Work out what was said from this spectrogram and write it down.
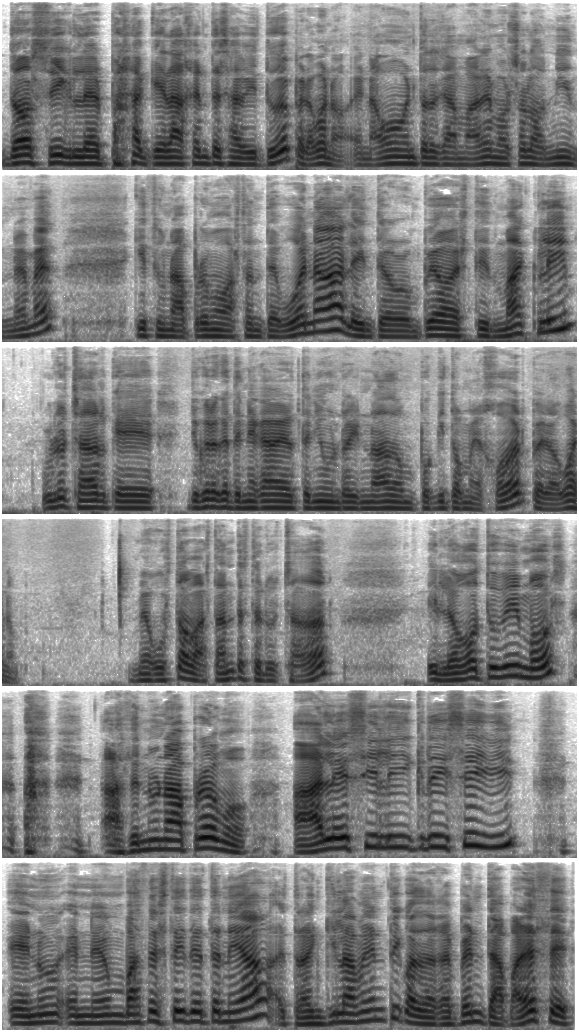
dos Ziggler para que la gente se habitúe, pero bueno, en algún momento le llamaremos solo Nid Nemeth, que hizo una promo bastante buena, le interrumpió a Steve McLean, un luchador que yo creo que tenía que haber tenido un reinado un poquito mejor, pero bueno, me gustó bastante este luchador. Y luego tuvimos, haciendo una promo a Alex y Chris Sabin en un, en un backstage de TNA, tranquilamente, y cuando de repente aparece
